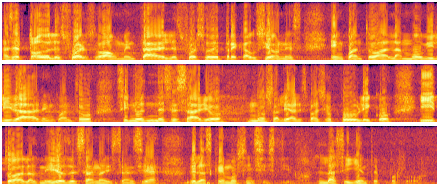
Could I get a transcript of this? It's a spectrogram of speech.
hacer todo el esfuerzo, aumentar el esfuerzo de precauciones en cuanto a la movilidad, en cuanto si no es necesario no salir al espacio público y todas las medidas de sana distancia de las que hemos insistido. La siguiente, por favor.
